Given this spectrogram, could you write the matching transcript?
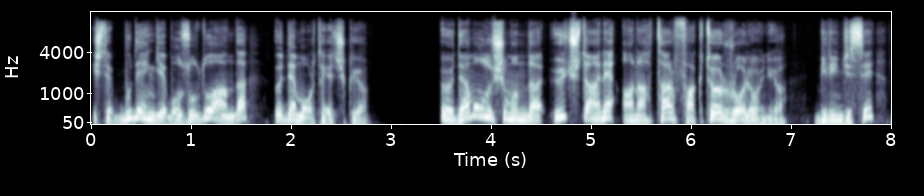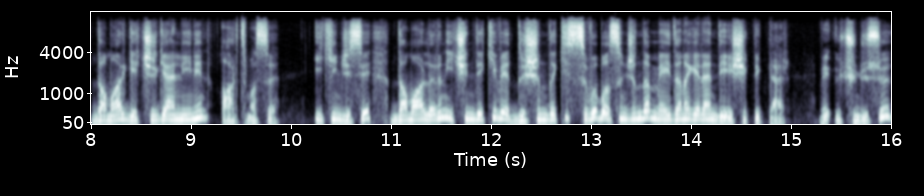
İşte bu denge bozulduğu anda ödem ortaya çıkıyor. Ödem oluşumunda 3 tane anahtar faktör rol oynuyor. Birincisi damar geçirgenliğinin artması. İkincisi damarların içindeki ve dışındaki sıvı basıncında meydana gelen değişiklikler. Ve üçüncüsü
